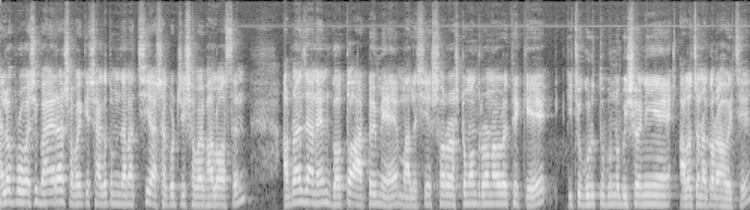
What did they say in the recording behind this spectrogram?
হ্যালো প্রবাসী ভাইয়েরা সবাইকে স্বাগতম জানাচ্ছি। আশা করছি সবাই ভালো আছেন। আপনারা জানেন, গত আটই মে মালয়েশিয়ার স্বরাষ্ট্র মন্ত্রণালয় থেকে কিছু গুরুত্বপূর্ণ বিষয় নিয়ে আলোচনা করা হয়েছে।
